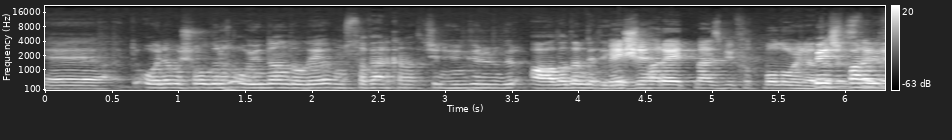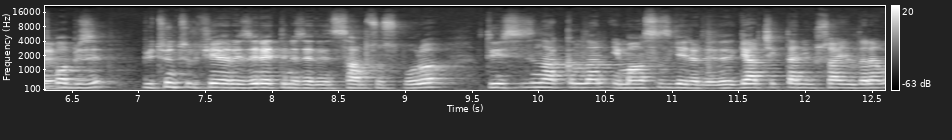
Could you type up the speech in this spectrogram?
E, oynamış olduğunuz oyundan dolayı Mustafa Erkanat için hüngür hüngür ağladım dedi. Beş gece. para etmez bir futbol oynadınız Beş para dedi. bir futbol bizi bütün Türkiye'ye rezil ettiniz dedi Samsun Spor'u. Sizin hakkından imansız gelir dedi. Gerçekten Yüksel Yıldırım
